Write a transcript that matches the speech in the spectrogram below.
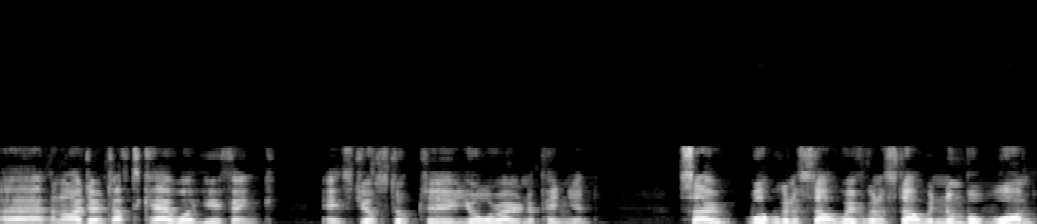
uh, and I don't have to care what you think. It's just up to your own opinion. So, what we're going to start with, we're going to start with number one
